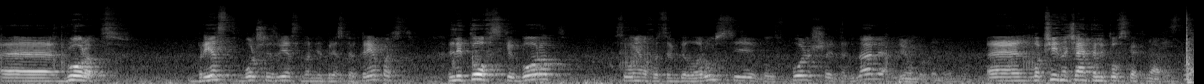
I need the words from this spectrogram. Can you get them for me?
э, город Брест, больше известный, где Брестская крепость, литовский город, сегодня находится в Белоруссии, был в Польше и так далее. Э, вообще изначально это литовское княжество.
